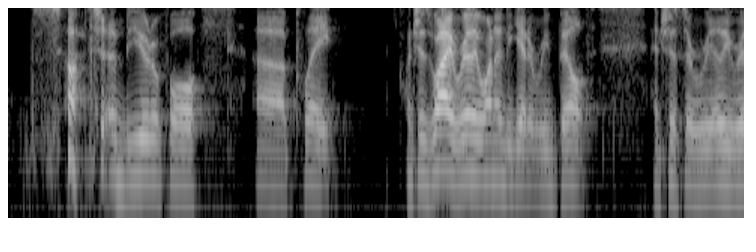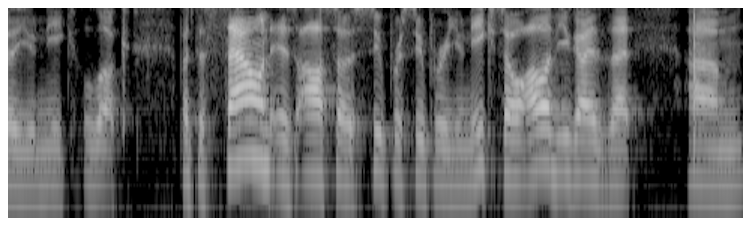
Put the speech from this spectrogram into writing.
such a beautiful uh, plate, which is why I really wanted to get it rebuilt. It's just a really, really unique look. But the sound is also super, super unique. So all of you guys that um,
